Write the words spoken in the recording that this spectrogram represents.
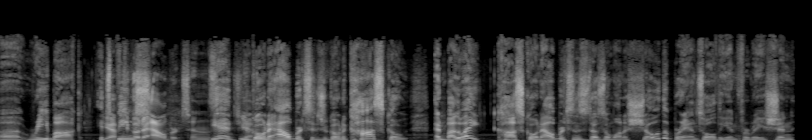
uh, Reebok. It's You have being to go to Albertsons. yeah, and- you're going to Albertsons, you're going to Costco. And by the way, Costco and Albertsons doesn't want to show the brands all the information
